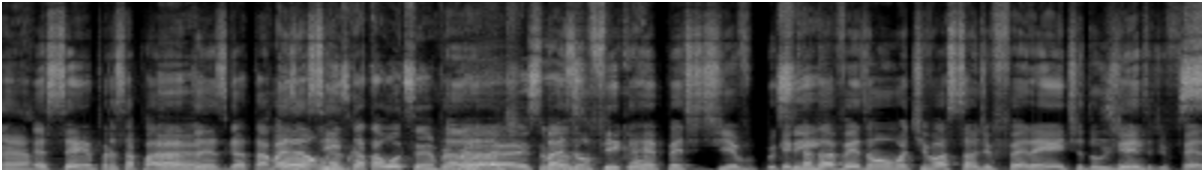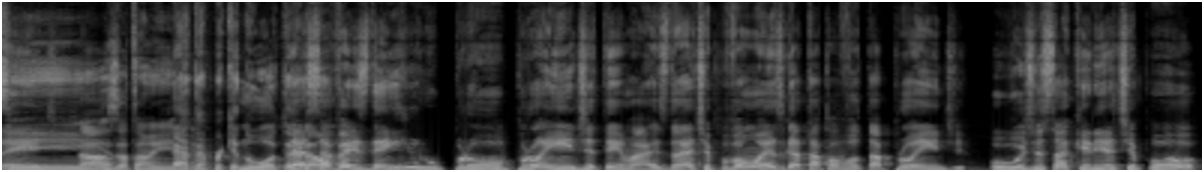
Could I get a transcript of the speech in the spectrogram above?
É. sempre essa parada É. de resgatar, mas é, assim. um resgata o outro sempre, é verdade. É, isso mas mesmo. não fica repetitivo, porque Sim. cada vez é uma motivação diferente, de um jeito diferente Sim, e tal. exatamente. É, até porque no outro Dessa era. vez nem pro, pro Andy tem mais. Não é tipo, vamos resgatar pra voltar pro Andy. O Woody só queria, tipo,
